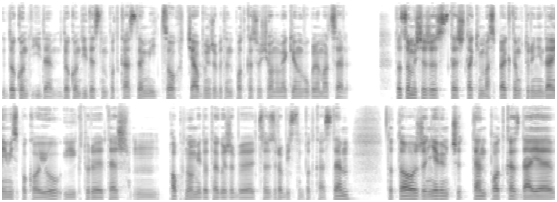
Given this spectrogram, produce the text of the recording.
dokąd idę, dokąd idę z tym podcastem i co chciałbym, żeby ten podcast osiągnął, jaki on w ogóle ma cel. To, co myślę, że jest też takim aspektem, który nie daje mi spokoju i który też mm, popchnął mnie do tego, żeby coś zrobić z tym podcastem, to to, że nie wiem, czy ten podcast daje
